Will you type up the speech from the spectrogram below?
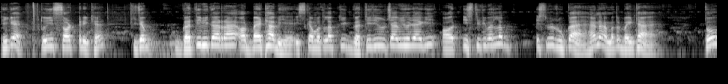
ठीक है? तो ये शॉर्ट ट्रिक है कि जब गति भी कर रहा है और बैठा भी है, इसका मतलब कि गतिज ऊर्जा भी हो जाएगी और स्थिति मतलब इसमें रुका है है ना? मतलब बैठा है। तो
